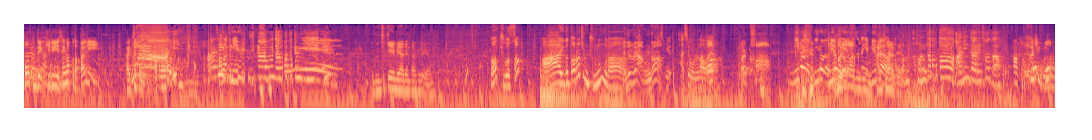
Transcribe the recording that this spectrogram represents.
어 근데 길이 생각보다 빨리 발전기. 사장님. 지가고요 사장님. 눈치 게임 해야 된다고요. 어 죽었어? 아 이거 떨어지면 죽는구나. 애들 왜 안 가? 다시- 다시 올라와요. 빨리 가. 밀어요 밀어요. 밀어, 밀어. 밟혀야 밀어요. 던- 던져서 아닌 자리 찾아. 아, 저 끝이구나.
